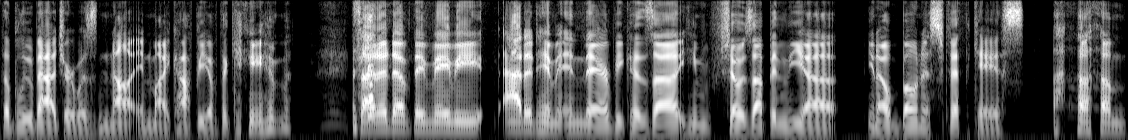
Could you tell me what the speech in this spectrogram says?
the blue badger was not in my copy of the game. so I don't know if they maybe added him in there because uh, he shows up in the uh, you know bonus fifth case. um,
